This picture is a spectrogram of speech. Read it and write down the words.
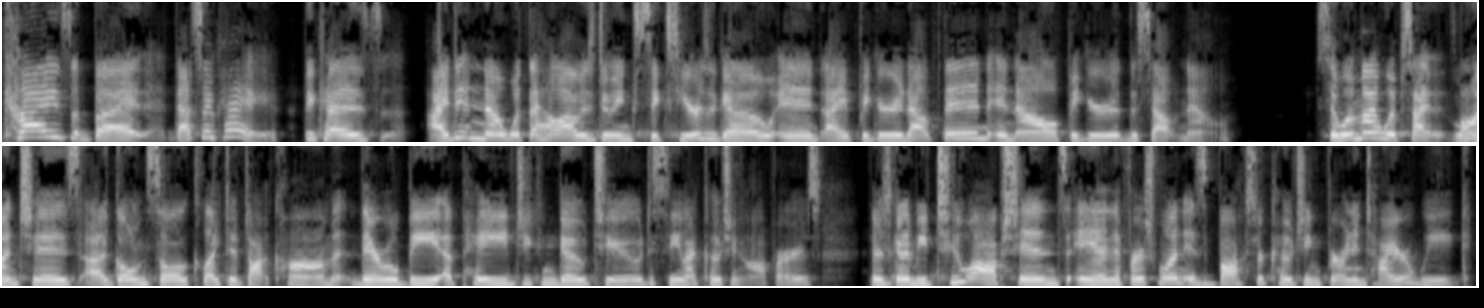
guys, but that's okay because I didn't know what the hell I was doing six years ago and I figured it out then and I'll figure this out now. So when my website launches, uh, goldensolcollective.com, there will be a page you can go to to see my coaching offers. There's going to be two options and the first one is Voxer coaching for an entire week.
